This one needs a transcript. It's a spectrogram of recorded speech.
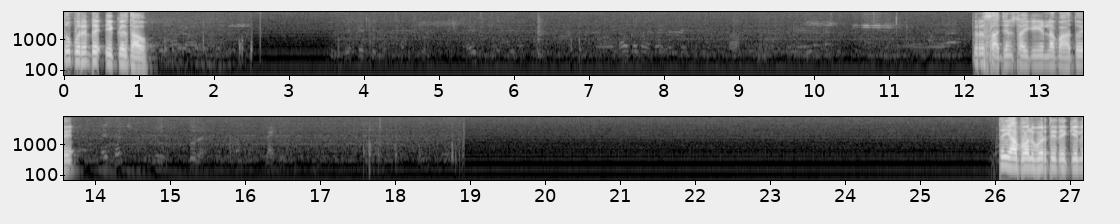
तोपर्यंत एकच धाव. तर साजन स्ट्रायकिंग एंडला पाहतोय. तर या बॉलवरती देखील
